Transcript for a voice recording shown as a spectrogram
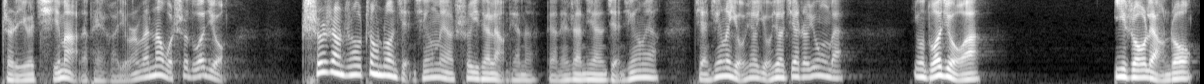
这是一个起码的配合。有人问，那我吃多久？吃上之后症状减轻没有？吃一天两天的，两天三天减轻没有？减轻了有效，有效接着用呗。用多久啊？一周、两周、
